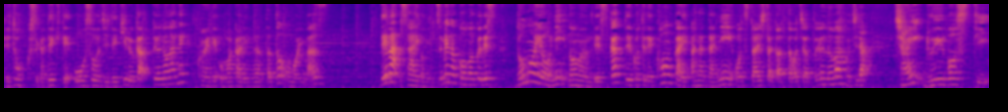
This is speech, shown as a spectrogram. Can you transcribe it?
デトックスができて大掃除できるかというのがねこれでお分かりになったと思います。では最後3つ目の項目です。どのように飲むんですかということで今回あなたにお伝えしたかったお茶というのはこちら。チャイルイボスティー。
